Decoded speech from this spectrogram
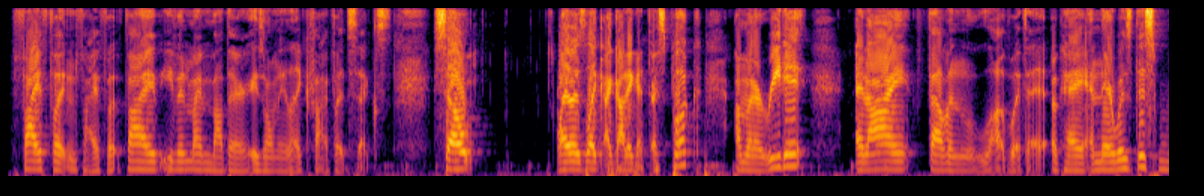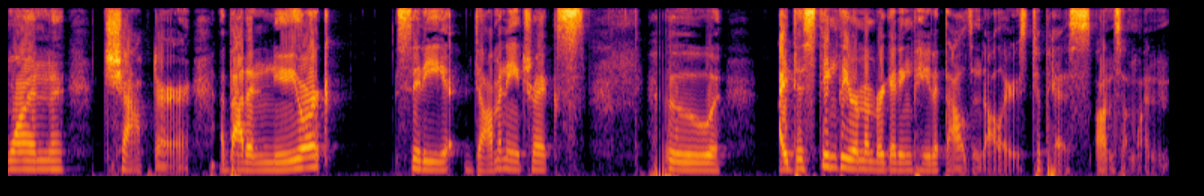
five foot and five foot five. Even my mother is only like five foot six. So I was like, I gotta get this book. I'm gonna read it. And I fell in love with it. Okay. And there was this one chapter about a New York City dominatrix who I distinctly remember getting paid a thousand dollars to piss on someone.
